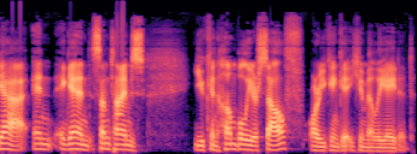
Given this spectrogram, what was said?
Yeah. And again, sometimes you can humble yourself or you can get humiliated.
